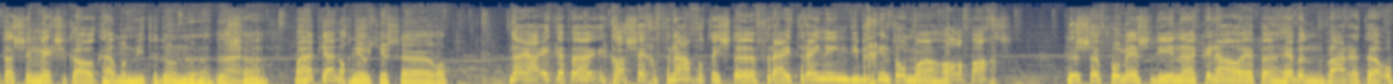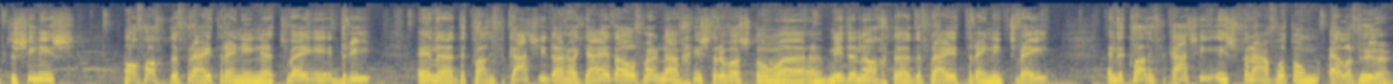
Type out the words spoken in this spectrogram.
dat is in Mexico ook helemaal niet te doen. dus, nee. maar heb jij nog nieuwtjes, Rob? Nou ja, ik, heb, ik kan zeggen, vanavond is de vrije training. Die begint om half acht. Dus uh, voor mensen die een uh, kanaal hebben, hebben waar het uh, op te zien is... half acht de vrije training 2, 3... En de kwalificatie, daar had jij het over. Nou, gisteren was het om middernacht de vrije training 2. En de kwalificatie is vanavond om 11 uur.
